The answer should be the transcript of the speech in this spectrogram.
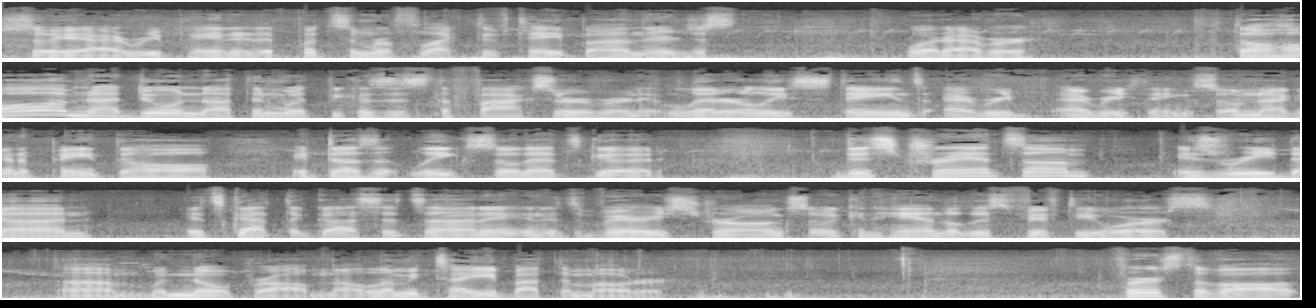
so yeah i repainted it. Put some reflective tape on there just whatever the hull I'm not doing nothing with because it's the Fox River and it literally stains every everything. So I'm not gonna paint the hull. It doesn't leak, so that's good. This transom is redone. It's got the gussets on it and it's very strong, so it can handle this 50 horse um, with no problem. Now let me tell you about the motor. First of all,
